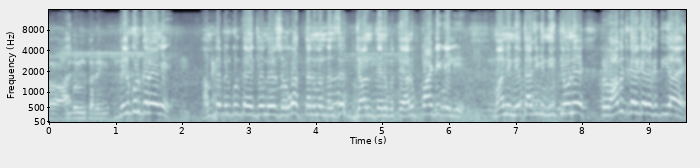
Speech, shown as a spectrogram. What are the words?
आंदोलन करेंगे। बिल्कुल करेंगे। हम तो बिल्कुल करें जो मेरे से होगा तन मन धन से जान देने को तैयार हूँ पार्टी के लिए। माननीय नेताजी की नीतियों ने प्रभावित करके रख दिया है।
